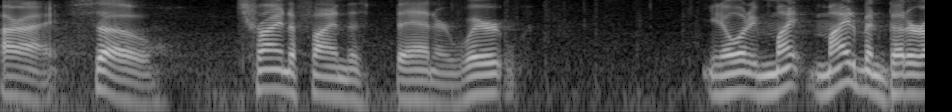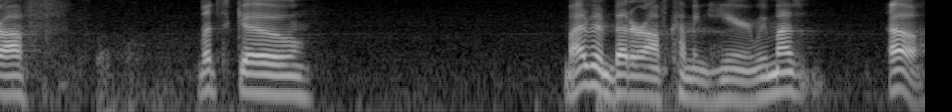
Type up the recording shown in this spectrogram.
All right, so trying to find this banner. Where you know what? It might might have been better off. Let's go. Might have been better off coming here. We must. Oh,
